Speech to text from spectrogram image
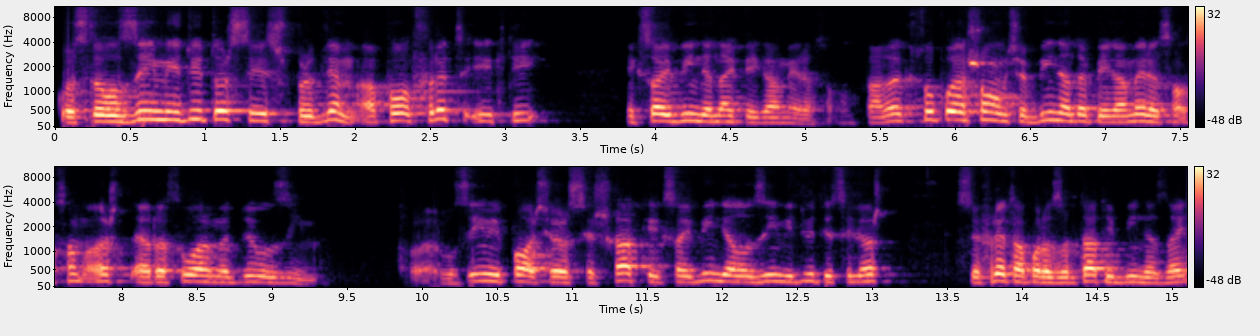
Kurse udhëzimi i dytë është si shpërblim, apo fryt i këtij, i kësaj bindje ndaj pejgamberit, sa sa. Edhe kështu po e shohim që bindja ndaj pejgamberit, sa sa, është e rrethuar me dy udhëzime. Udhëzimi i parë që është si shkak i kësaj bindje, dhe udhëzimi i dytë i cili është si fryt apo rezultat i bindjes ndaj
